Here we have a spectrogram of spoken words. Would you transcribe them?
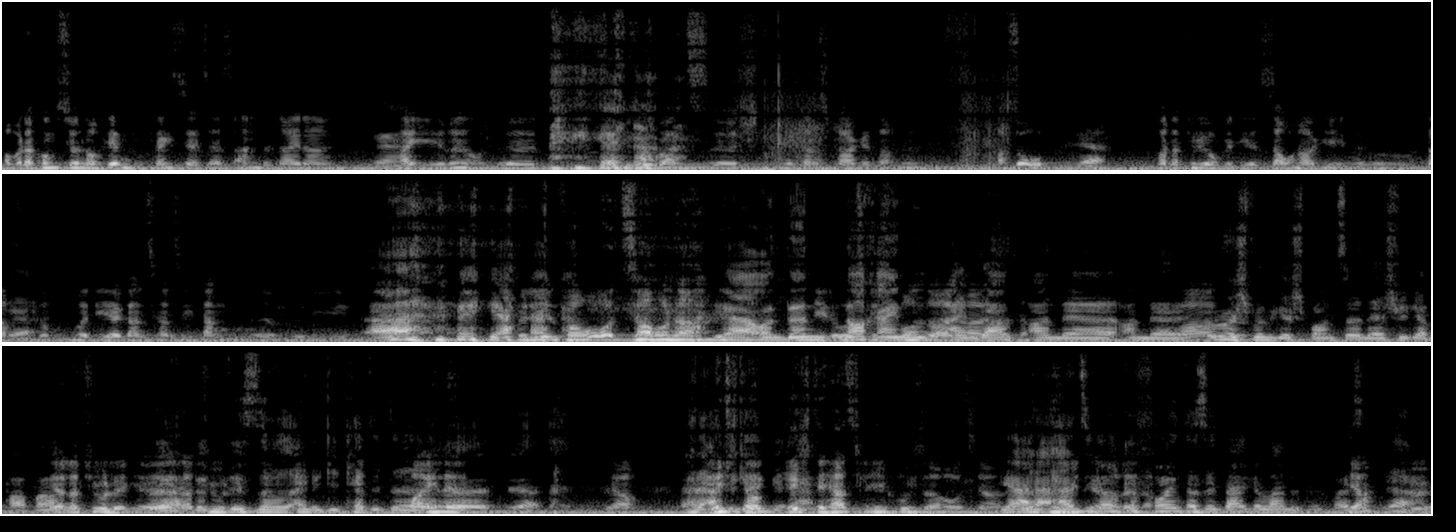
Aber da kommst du ja noch hin. Du fängst ja jetzt erst an mit deiner ja. Karriere und äh, das ist Genau. so ganz, äh, eine ganz starke Sache. Ach so, ja. war natürlich auch wirklich das Sauna gehen. Ne? Also, da, muss man dir ganz herzlich danken äh, für die, Ah, ja. für die Infrarotsauna. Ja, und dann noch ein, ein. Dank an der, an der ursprüngliche Sponsor, der Schwiegerpapa. Ja, natürlich. Äh, Ja, das natürlich. ist so eine gekettete. Meine- Äh, ja. ja. Er hat sich auch, Richte, herzliche Grüße aus. Ja, ja, er hat sich auch gefreut, dass er da gelandet ist. Weißt Ja, du? ja schön.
